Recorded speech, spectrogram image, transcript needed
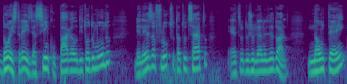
2, 3, dia 5, paga o de todo mundo. beleza, fluxo, tá tudo certo, entra o do Juliano e do Eduardo. Não tem,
